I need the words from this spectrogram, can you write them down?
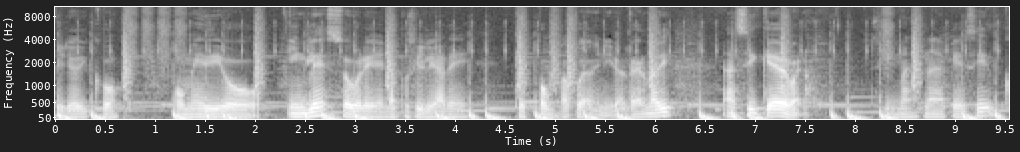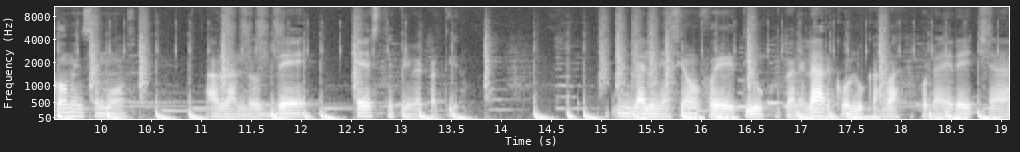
periódico o medio inglés sobre la posibilidad de que Pogba pueda venir al Real Madrid. Así que bueno, más nada que decir, comencemos hablando de este primer partido. La alineación fue Tibu en el arco, Lucas Vázquez por la derecha,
